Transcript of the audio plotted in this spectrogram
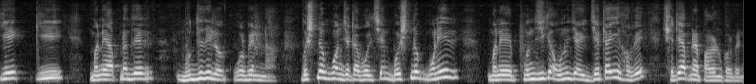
কে কি মানে আপনাদের বুদ্ধি দিল? করবেন না। বৈষ্ণবগণ যেটা বলছেন, বৈষ্ণবগণের মানে পঞ্জিকা অনুযায়ী যেটাই হবে সেটাই আপনারা পালন করবেন।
